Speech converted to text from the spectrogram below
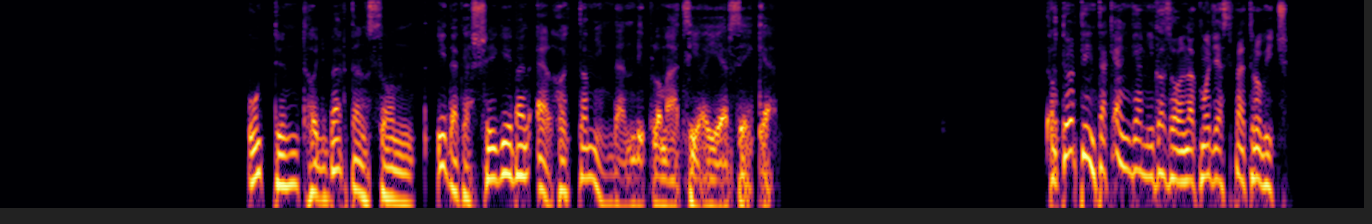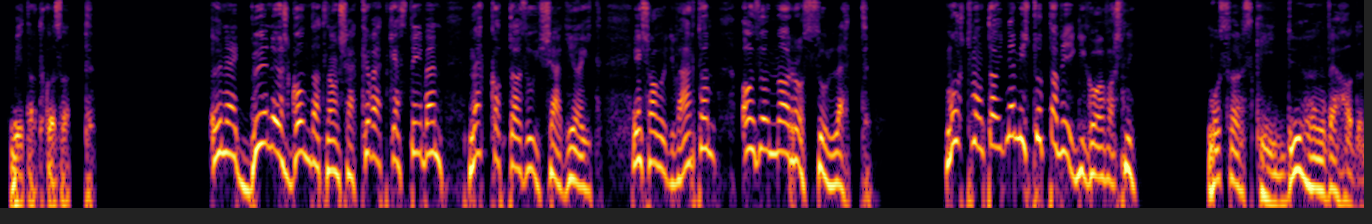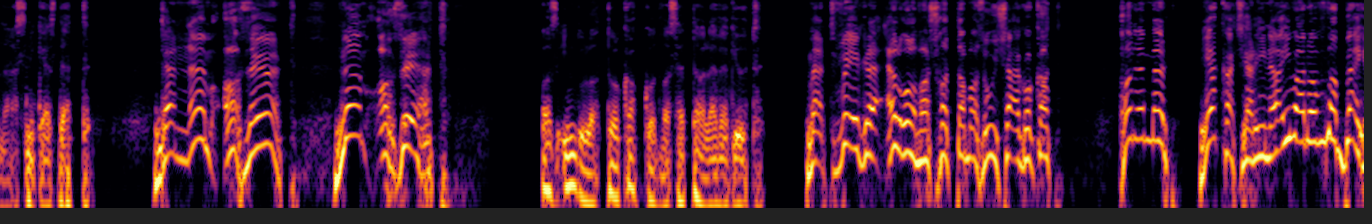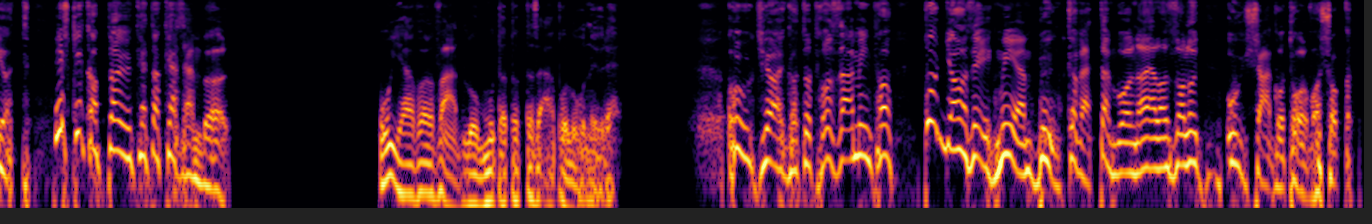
Úgy tűnt, hogy Bertenson idegességében elhagyta minden diplomáciai érzéke. A történtek engem igazolnak, Mogyesz Petrovics, vitatkozott. Ön egy bűnös gondatlanság következtében megkapta az újságjait, és ahogy vártam, azonnal rosszul lett. Most mondta, hogy nem is tudta végigolvasni. Muszorszki dühöngve hadonászni kezdett. De nem azért! Nem azért! Az indulattól kapkodva szedte a levegőt. Mert végre elolvashattam az újságokat, hanem mert Jekaterina Ivanovna bejött, és kikapta őket a kezemből. Ujjával vádló mutatott az ápolónőre. Úgy jajgatott hozzá, mintha tudja az ég, milyen bűnt követtem volna el azzal, hogy újságot olvasok.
